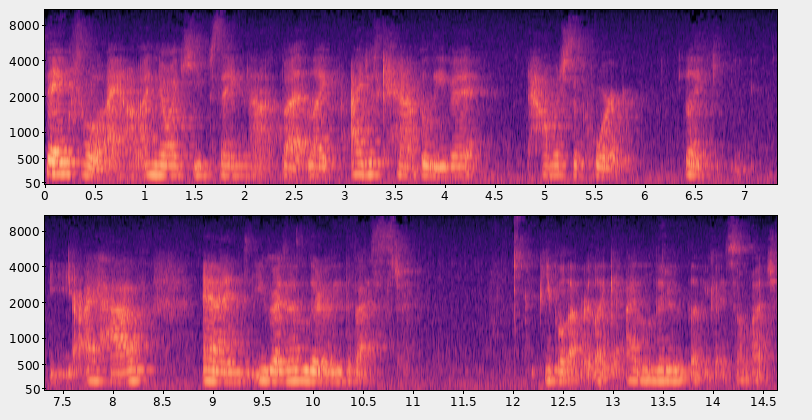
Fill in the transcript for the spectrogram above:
thankful I am. I know I keep saying that, but like I just can't believe it how much support like I have and you guys are literally the best people ever. Like i literally love you guys so much.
